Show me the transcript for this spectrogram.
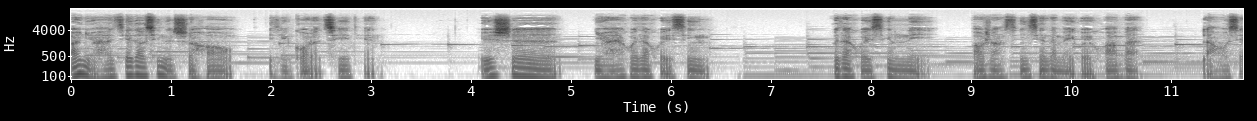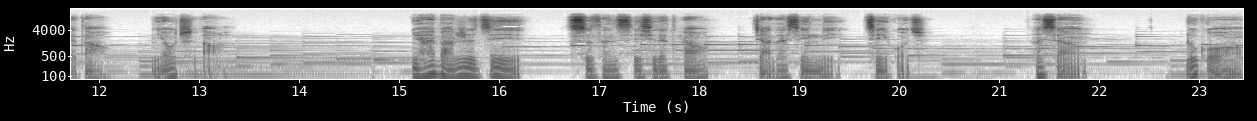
而女孩接到信的时候，已经过了七天。于是，女孩会在回信，会在回信里包上新鲜的玫瑰花瓣，然后写道：“你又迟到了。”女孩把日记撕成细细的条，夹在信里寄过去。她想，如果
